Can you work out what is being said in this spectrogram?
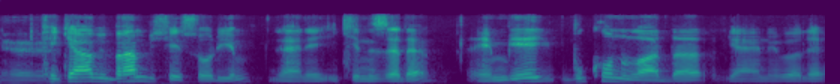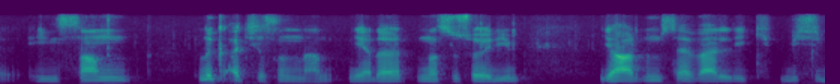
Ee, Peki abi ben bir şey sorayım yani ikinize de. NBA bu konularda yani böyle insanlık açısından ya da nasıl söyleyeyim yardımseverlik bir şey,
